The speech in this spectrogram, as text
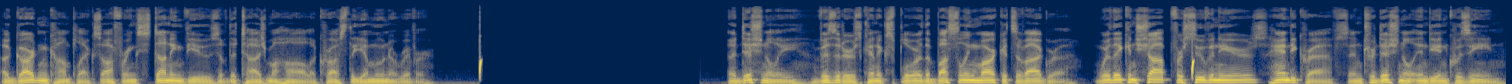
a garden complex offering stunning views of the Taj Mahal across the Yamuna River. Additionally, visitors can explore the bustling markets of Agra, where they can shop for souvenirs, handicrafts, and traditional Indian cuisine.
